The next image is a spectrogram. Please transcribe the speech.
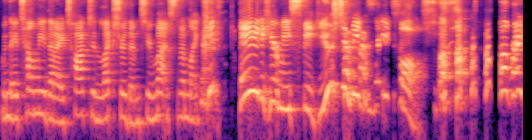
when they tell me that I talked and lecture them too much that I'm like, people pay to hear me speak. You should be grateful. right.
